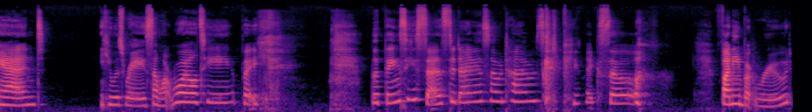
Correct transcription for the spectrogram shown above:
and he was raised somewhat royalty, but he, the things he says to Dinah sometimes could be like so funny but rude.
